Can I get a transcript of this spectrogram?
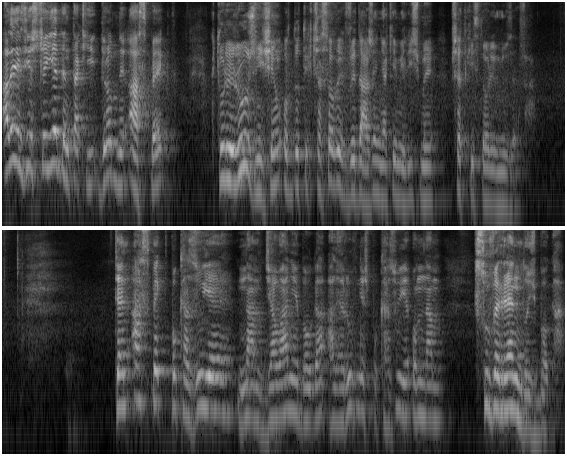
Ale jest jeszcze jeden taki drobny aspekt, który różni się od dotychczasowych wydarzeń, jakie mieliśmy przed historią Józefa. Ten aspekt pokazuje nam działanie Boga, ale również pokazuje on nam suwerenność Boga,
